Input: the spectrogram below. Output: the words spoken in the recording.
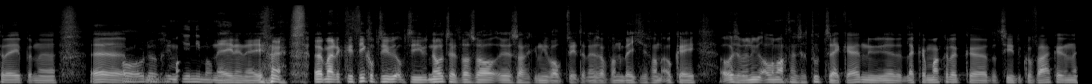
En, eh, eh, Oh, dat riep ma- je niemand. Nee, nee, nee. Maar, eh, maar de kritiek op die, op die noodwet was wel, zag ik in ieder geval op Twitter en zo, van een beetje van oké, oh, ze willen nu alle macht naar zich toe trekken. Hè? Nu lekker makkelijk, dat zie je natuurlijk wel vaker in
